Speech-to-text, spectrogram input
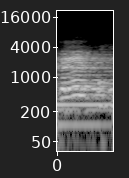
God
